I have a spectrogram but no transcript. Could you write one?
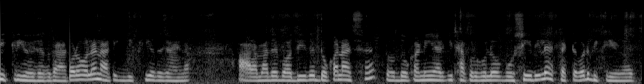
বিক্রি হয়ে যাবে তারপরে হলে নাটিক বিক্রি হতে যায় না। আর আমাদের বদিদের দোকান আছে তো দোকানেই আর কি ঠাকুরগুলো বসিয়ে দিলে একটা একটা করে বিক্রি হয়ে যাচ্ছে।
